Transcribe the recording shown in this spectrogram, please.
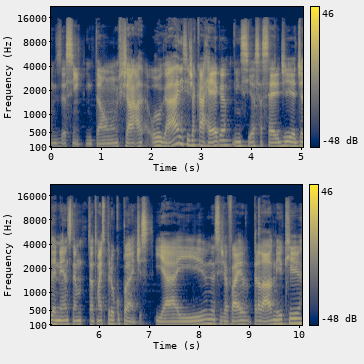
vamos dizer assim. Então, já o lugar em si já carrega em si essa série de, de elementos, né? Tanto mais preocupantes. E aí, né, você já vai para lá meio que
